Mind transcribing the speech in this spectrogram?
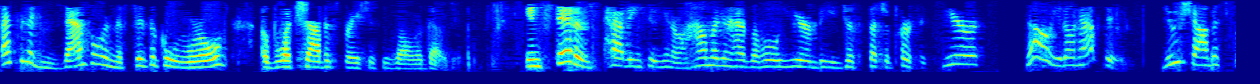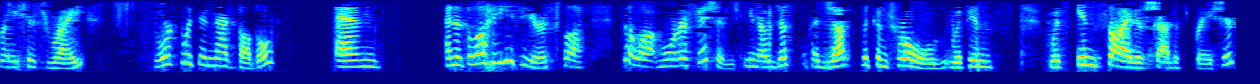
that's an example in the physical world of what Shabbos Bereshis is all about. Instead of having to, you know, how am I going to have the whole year be just such a perfect year? No, you don't have to. Do Shabbos Bereshis right. Work within that bubble, and and it's a lot easier. It's a lot, it's a lot more efficient. You know, just adjust the controls within with inside of Shabbos Bereshis,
